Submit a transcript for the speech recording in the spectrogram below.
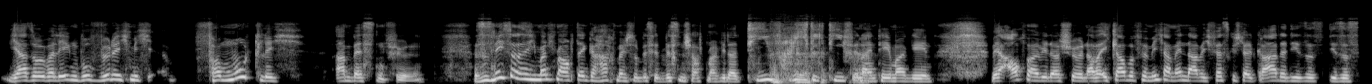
ja so überlegen, wo würde ich mich vermutlich am besten fühlen. Es ist nicht so, dass ich manchmal auch denke, ach Mensch, so ein bisschen Wissenschaft mal wieder tief, richtig tief in ein Thema gehen. Wäre auch mal wieder schön. Aber ich glaube, für mich am Ende habe ich festgestellt, gerade dieses, dieses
